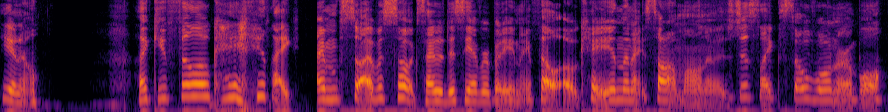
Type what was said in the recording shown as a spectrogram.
You know? Like you feel okay? Like i'm so i was so excited to see everybody and i felt okay. And then i saw them all and it was just like so vulnerable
